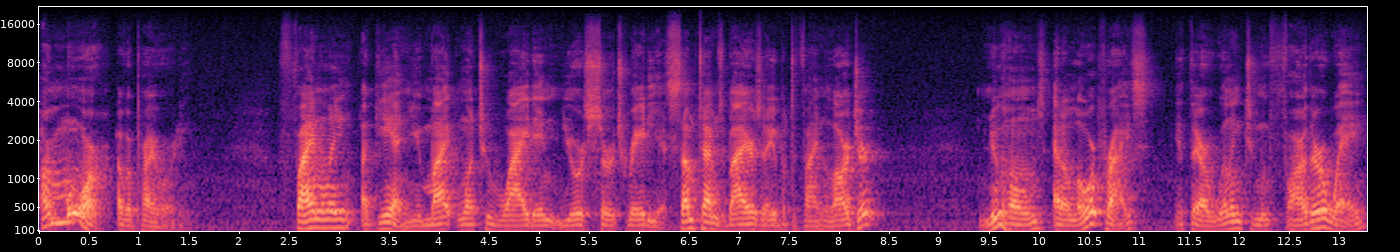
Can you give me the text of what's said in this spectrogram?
are more of a priority. Finally, again, you might want to widen your search radius. Sometimes buyers are able to find larger, new homes at a lower price if they are willing to move farther away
